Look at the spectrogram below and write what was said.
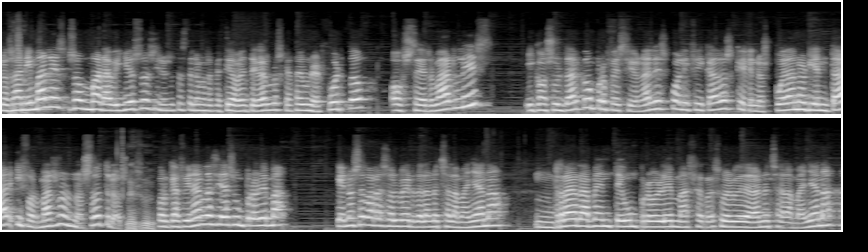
Los animales son maravillosos y nosotros tenemos efectivamente, Carlos, que hacer un esfuerzo, observarles y consultar con profesionales cualificados que nos puedan orientar y formarnos nosotros. Porque al final la ansiedad es un problema que no se va a resolver de la noche a la mañana, raramente un problema se resuelve de la noche a la mañana.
